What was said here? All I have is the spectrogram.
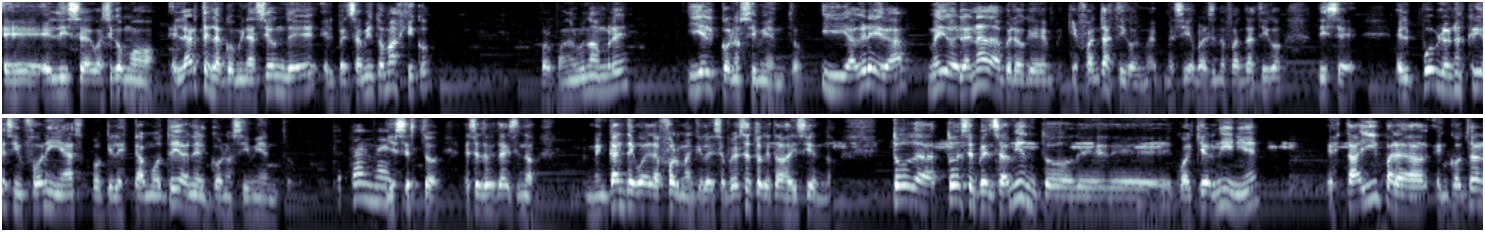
eh, él dice algo así como, el arte es la combinación de el pensamiento mágico, por ponerle un nombre, y el conocimiento. Y agrega, medio de la nada, pero que, es fantástico, me, me, sigue pareciendo fantástico, dice, el pueblo no escribe sinfonías porque le escamotean el conocimiento. Totalmente. Y es esto, es esto que está diciendo. Me encanta igual la forma en que lo dice, pero es esto que estabas diciendo. Toda, todo ese pensamiento de, de cualquier niña está ahí para encontrar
